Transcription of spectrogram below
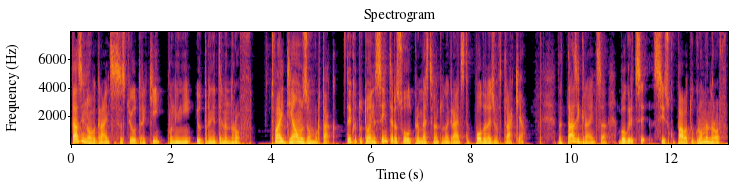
Тази нова граница състои от реки, понини и отбранителен ров. Това е идеално за Омуртак, тъй като той не се интересува от преместването на границата по-далеч в Тракия – на тази граница българите се, се изкопават огромен ров,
